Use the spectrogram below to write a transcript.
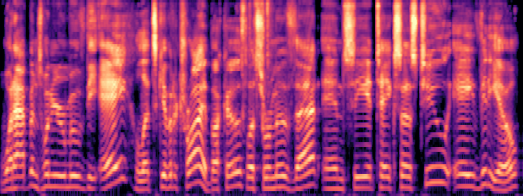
What happens when you remove the A? Let's give it a try, buckos. Let's remove that and see it takes us to a video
